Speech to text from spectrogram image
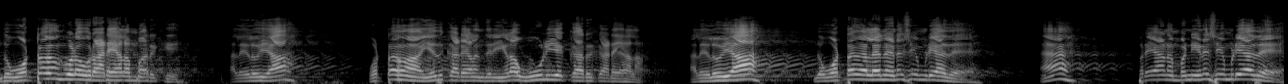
இந்த ஒட்டகம் கூட ஒரு அடையாளமா இருக்கு. அலையலோயா ஒட்டகம் எதுக்கு அடையாளம் தெரியுங்களா? ஊழியக்காரருக்கு அடையாளம். அலையலோயா இந்த ஒட்டகம் இல்லைன்னா என்ன செய்ய முடியாது? ஆ? பிரயாணம் பண்ணி என்ன செய்ய முடியாது?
